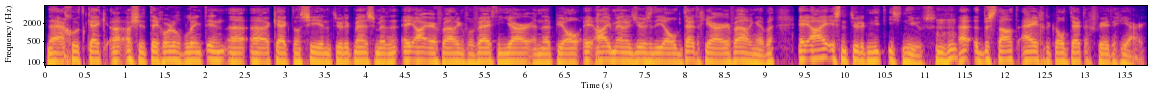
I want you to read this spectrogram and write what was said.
Nou ja, goed. Kijk, eh, als je tegenwoordig op LinkedIn uh, uh, kijkt, dan zie je natuurlijk mensen met een AI-ervaring van 15 jaar. En dan heb je al AI-managers die al 30 jaar ervaring hebben. AI is natuurlijk niet iets nieuws. Mm -hmm. het bestaat eigenlijk al 30, 40 jaar.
